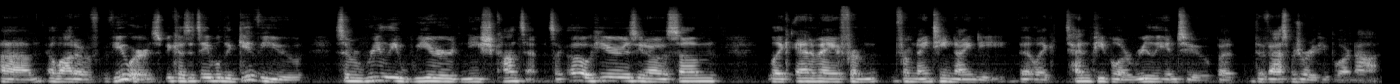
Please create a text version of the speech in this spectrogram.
um, a lot of viewers because it's able to give you some really weird niche content. It's like, oh, here's you know some like anime from from 1990 that like 10 people are really into, but the vast majority of people are not.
